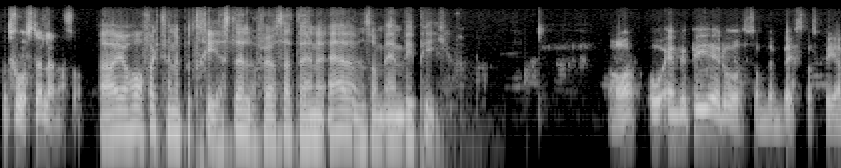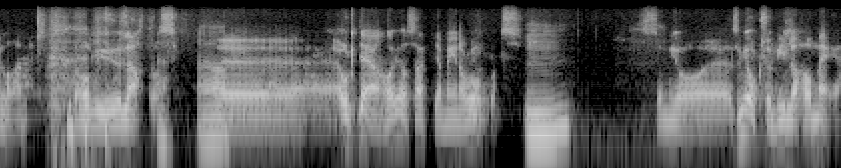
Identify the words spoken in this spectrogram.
på två ställen alltså? Ja, jag har faktiskt henne på tre ställen för jag satte henne även som MVP. Ja, och MVP är då som den bästa spelaren. Det har vi ju lärt oss. Ja. Och där har jag sagt Jamina Roberts. Mm. Som jag, eh, som jag också ville ha med.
